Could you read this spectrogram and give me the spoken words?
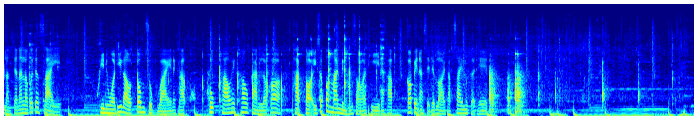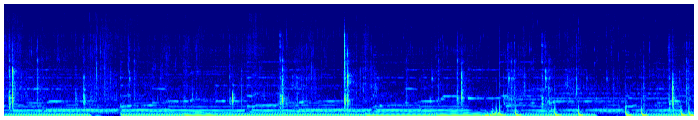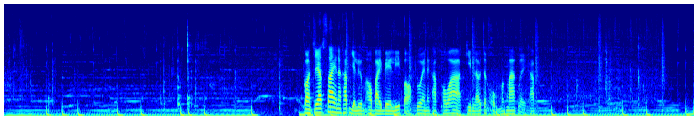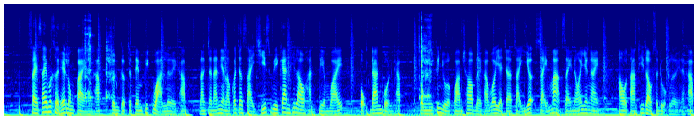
หลังจากนั้นเราก็จะใส่ควีนัวที่เราต้มสุกไว้นะครับคลุกเคล้าให้เข้ากัน แล้วก็ผัดต่ออีกสักประมาณ 1-2 นาทีนะครับ ก็เป็นอันเสร็จเรียบร้อยครับไส้มะเขือเทศ ก่อนจะยัดไส้นะครับ อย่าลืมเอาใบเบลีฟออกด้วยนะครับ เพราะว่ากินแล้วจะขมมากๆเลยครับ ใส่ไส้มะเขือเทศลงไปนะครับ จนเกือบจะเต็มพริกหวานเลยครับ หลังจากนั้นเนี่ยเราก็จะใส่ชีสวีแกนที่เราหั่นเตรียมไว้โปะด้านบนครับ ตรงนี้ขึ้นอยู่กับความชอบเลยครับ ว่าอยากจะใส่เยอะใส่มากใส่น้อยยังไง เอาตามที่เราสะดวกเลยนะครับ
